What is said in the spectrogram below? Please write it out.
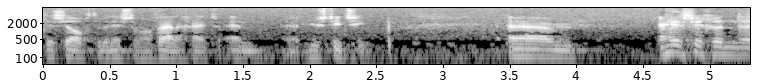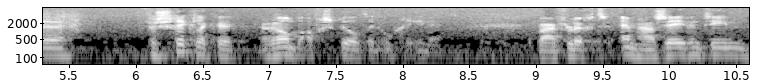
dezelfde minister van Veiligheid en Justitie. Um, er heeft zich een verschrikkelijke ramp afgespeeld in Oekraïne. Waar vlucht MH17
